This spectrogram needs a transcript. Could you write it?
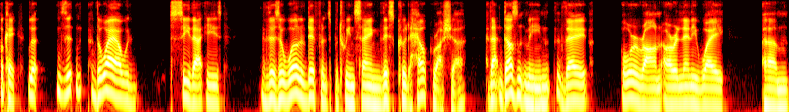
Okay, look, the, the way I would see that is there's a world of difference between saying this could help Russia. That doesn't mean they or Iran are in any way um,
